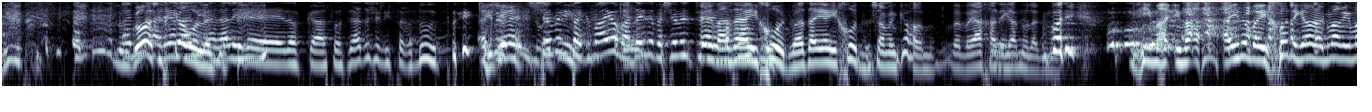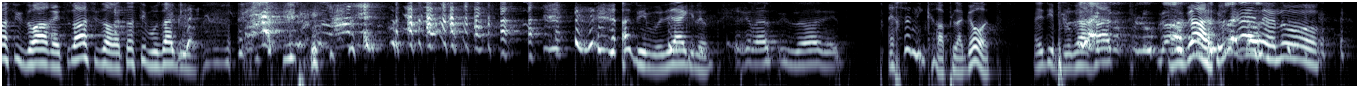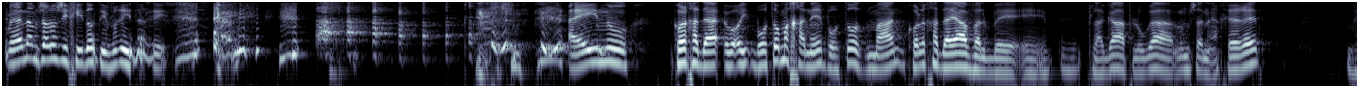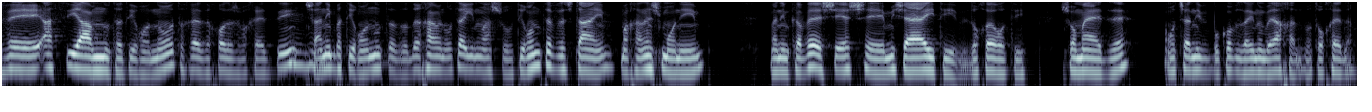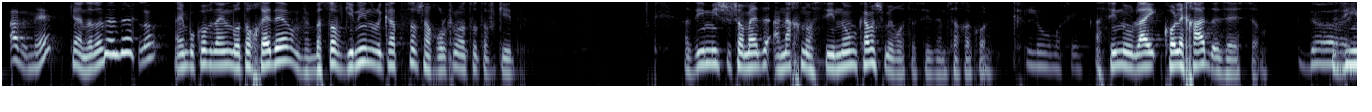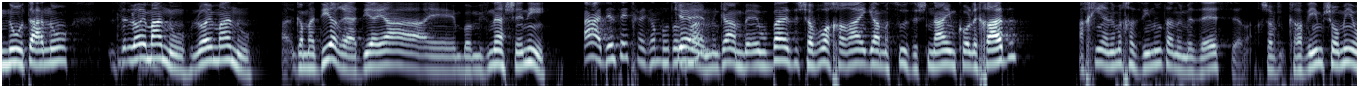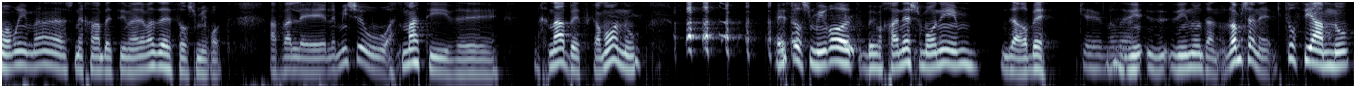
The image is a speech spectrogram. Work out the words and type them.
פלוגות, אני- איך אני- קראו לזה? עלה לי אה, דווקא אסוציאציה של הישרדות. כאילו, כן, שבט שבטים. תגמאיו, ואתה היית בשבט... כן, אה, ואז היה. איחוד, ואז היה איחוד, ושם הכרנו, וביחד כן. הגענו לגמר. באיחוד. היינו באיחוד, הגענו לגמר עם אסי זוארץ, לא אסי זוארץ, אסי בוזגלו. אסי בוזגלו. איך לאסי זוארץ. איך זה נקרא? פלגות. הייתי פלוגה אחת. פלוגות. פלוגה. בסדר, נו. בן אדם שלוש יחידות עברית, אחי. היינו, כל אחד היה, באותו מחנה, באותו זמן, כל אחד היה אבל בפלגה, פלוגה, לא משנה, אחרת. ואז סיימנו את הטירונות, אחרי איזה חודש וחצי, שאני בטירונות הזאת, דרך אגב, אני רוצה להגיד משהו, טירונות 02, מחנה 80, ואני מקווה שיש אה, מי שהיה איתי וזוכר אותי, שומע את זה, למרות שאני ובוקובזה היינו ביחד, באותו חדר. אה, באמת? כן, לא יודע את זה? לא. אני ובוקובזה היינו באותו חדר, ובסוף גילינו לקראת הסוף שאנחנו הולכים לאותו תפקיד. אז אם מישהו שומע את זה, אנחנו עשינו, כמה שמירות עשיתם סך הכל? כלום, אחי. עשינו אולי כל אחד איזה עשר. די. זיהינו אותנו, זה לא האמנו, לא האמנו. גם עדי הרי, עדי היה אה, במבנה השני. אה, דסה איתך גם באותו זמן? כן, גם, הוא בא איזה שבוע אחריי, גם עשו איזה שניים כל אחד. אחי, אני אומר לך, זיהינו אותנו עם איזה עשר. עכשיו, קרביים שומעים, אומרים, אה, שני חנבצים האלה, מה זה עשר שמירות? אבל uh, למי שהוא אסמטי וחנבץ כמונו, עשר שמירות במחנה 80 זה הרבה. כן, לא זי- זי- זיהינו אותנו. לא משנה. בקיצור, סיימנו.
